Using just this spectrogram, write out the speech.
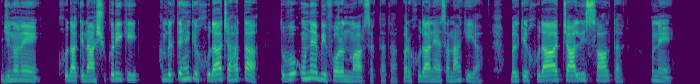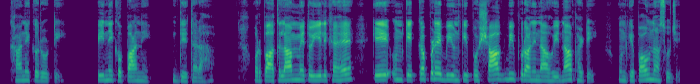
جنہوں نے خدا کی ناشکری کی، ہم دیکھتے ہیں کہ خدا چاہتا تو وہ انہیں بھی فوراً مار سکتا تھا، پر خدا نے ایسا نہ کیا، بلکہ خدا چالیس سال تک انہیں کھانے کو روٹی، پینے کو پانی دیتا رہا۔ اور پاکلام میں تو یہ لکھا ہے کہ ان کے کپڑے بھی، ان کی پوشاک بھی پرانی نہ ہوئی، نہ پھٹی، ان کے پاؤں نہ سوجے۔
